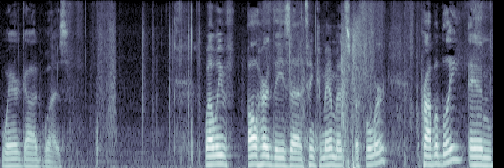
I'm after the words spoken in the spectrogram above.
where God was. Well, we've all heard these uh, Ten Commandments before, probably, and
